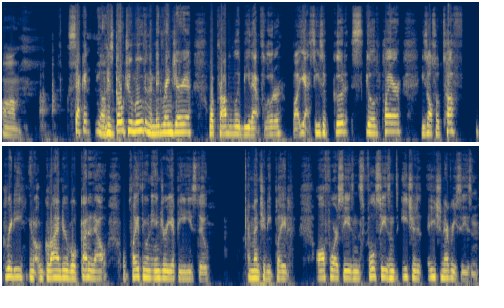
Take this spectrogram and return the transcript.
um, second, you know, his go-to move in the mid-range area would probably be that floater. But yes, he's a good, skilled player. He's also tough, gritty, you know, a grinder, will gut it out, will play through an injury if he needs to. I mentioned he played all four seasons, full seasons each each and every season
